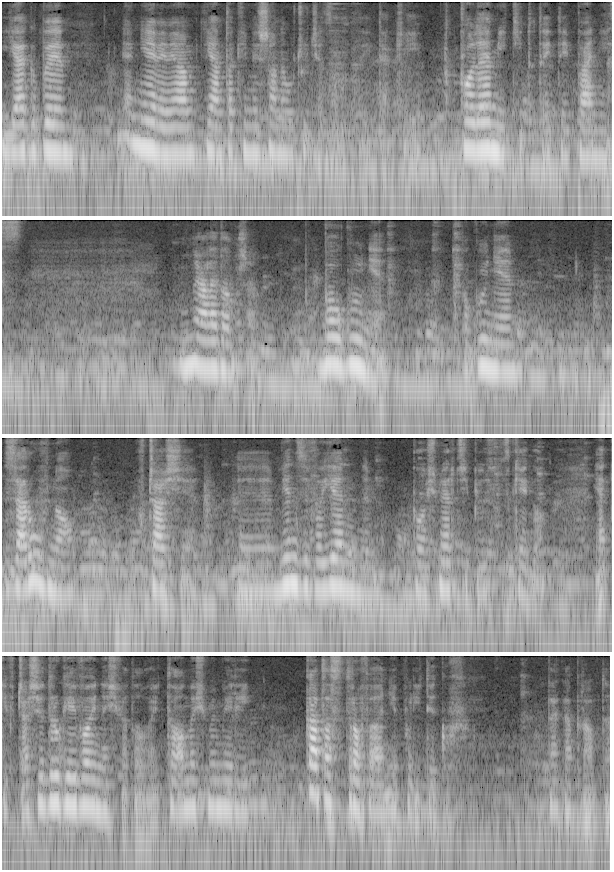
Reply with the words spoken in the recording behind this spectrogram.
jakby, ja nie wiem, ja mam, ja mam takie mieszane uczucia co do tej takiej polemiki tutaj tej pani z... No ale dobrze, bo ogólnie, ogólnie zarówno w czasie y, międzywojennym po śmierci Piłsudskiego, jak i w czasie II wojny światowej, to myśmy mieli katastrofę, a nie polityków. Taka prawda.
